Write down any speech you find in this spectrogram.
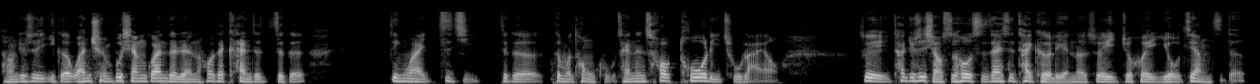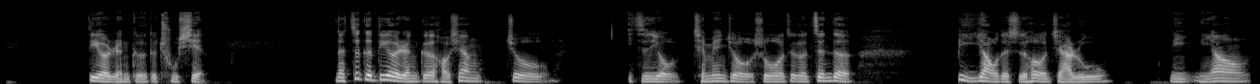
好像就是一个完全不相关的人，然后在看着这个另外自己这个这么痛苦，才能超脱离出来哦。所以他就是小时候实在是太可怜了，所以就会有这样子的。第二人格的出现，那这个第二人格好像就一直有前面就有说，这个真的必要的时候，假如你你要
